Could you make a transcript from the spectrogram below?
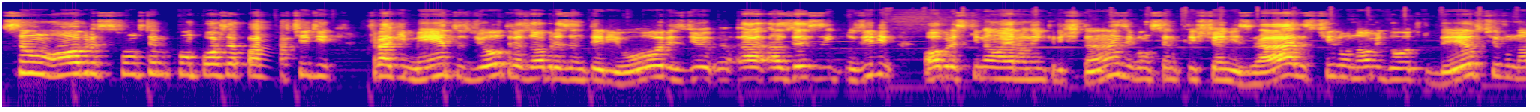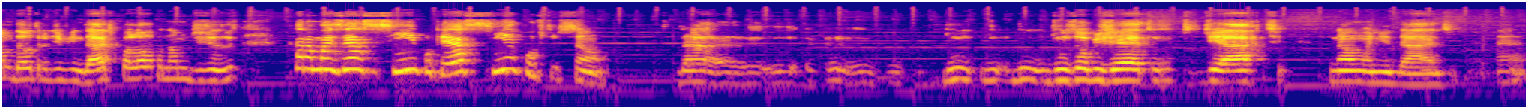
são obras que vão sendo compostas a partir de fragmentos de outras obras anteriores, de, às vezes, inclusive, obras que não eram nem cristãs e vão sendo cristianizadas, tiram o nome do outro Deus, tiram o nome da outra divindade, colocam o nome de Jesus. Cara, mas é assim, porque é assim a construção da, do, do, dos objetos de arte na humanidade. Né?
